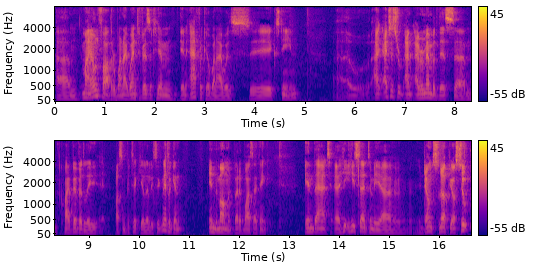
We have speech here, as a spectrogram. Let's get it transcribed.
Um, my own father, when I went to visit him in Africa when I was 16, uh, I, I, just I, I remembered this um, quite vividly. It wasn't particularly significant in the moment, but it was, I think, in that uh, he, he said to me, uh, "Don't slurp your soup,"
